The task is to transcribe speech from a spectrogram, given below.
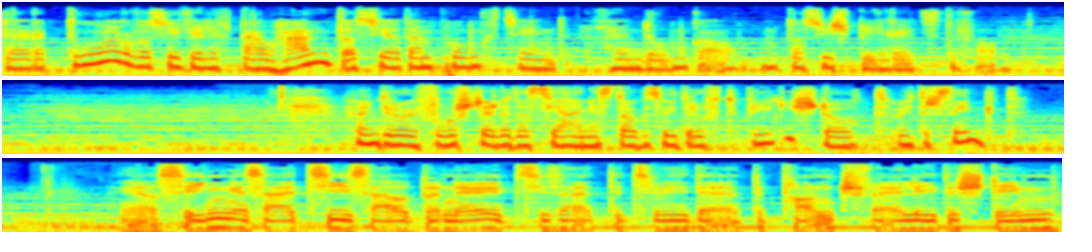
der Trauer, die sie vielleicht auch haben, dass sie an diesem Punkt sind, können umgehen. Und das ist bei ihr jetzt der Fall. Könnt ihr euch vorstellen, dass sie eines Tages wieder auf der Bühne steht, wieder singt? Ja, singen sagt sie selber nicht. Sie sagt jetzt wieder der Punch in der Stimme.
